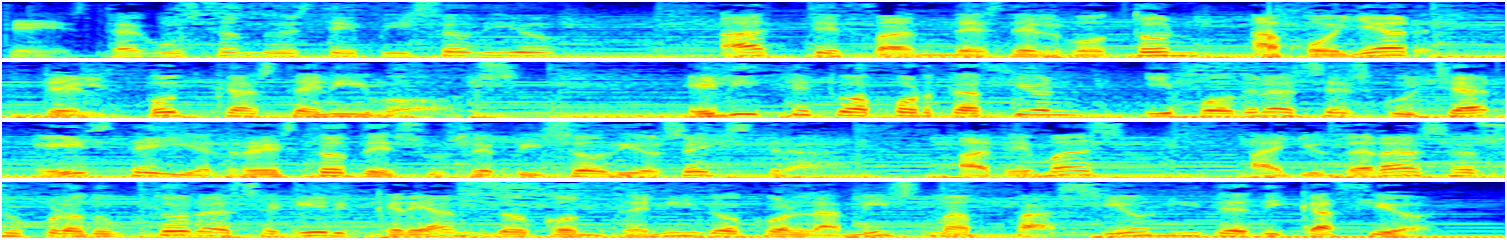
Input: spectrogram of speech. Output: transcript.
¿Te está gustando este episodio? Hazte fan desde el botón Apoyar del podcast de Nivos. Elige tu aportación y podrás escuchar este y el resto de sus episodios extra. Además, ayudarás a su productor a seguir creando contenido con la misma pasión y dedicación.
